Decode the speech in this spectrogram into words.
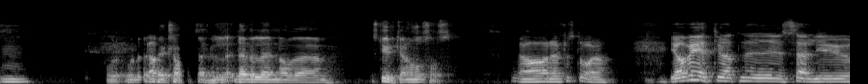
Mm. Och, och det, det, är klart, det är väl, det är väl en av eh, styrkorna hos oss. Ja, det förstår jag. Jag vet ju att ni säljer ju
